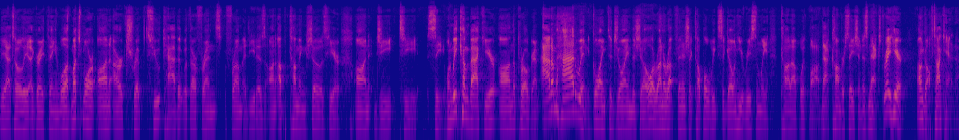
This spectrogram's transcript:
Yeah, totally a great thing. And we'll have much more on our trip to Cabot with our friends from Adidas on upcoming shows here on GTC. When we come back here on the program, Adam Hadwin going to join the show, a runner up finish a couple weeks ago, and he recently caught up with Bob. That conversation is next, right here on Golf Talk Canada.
